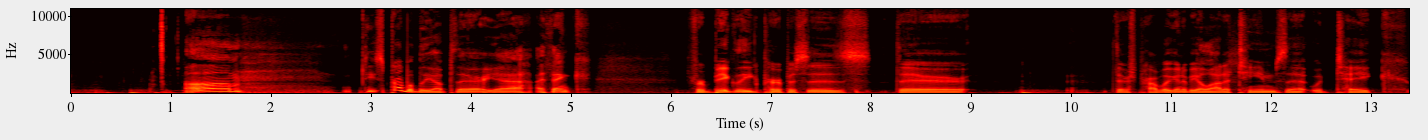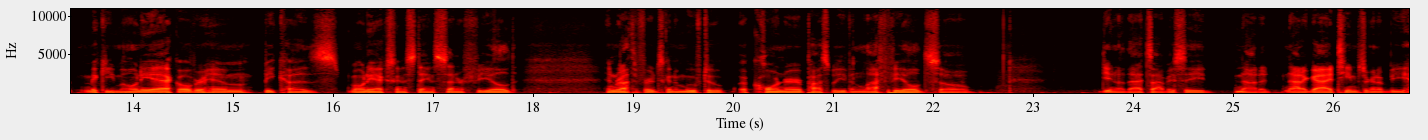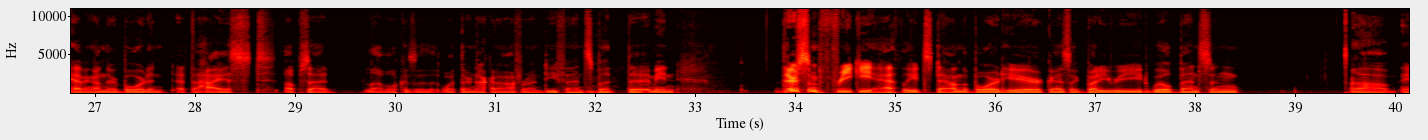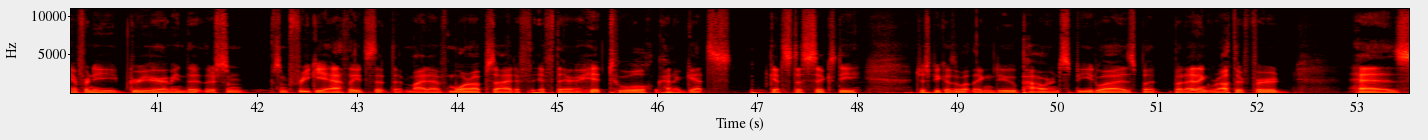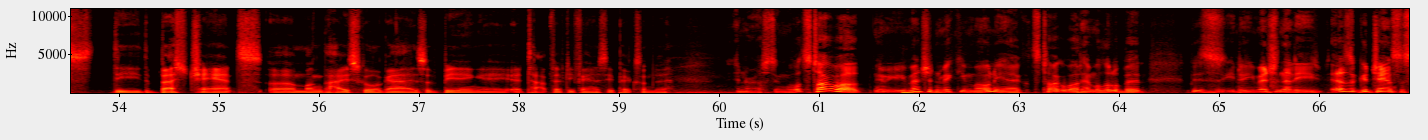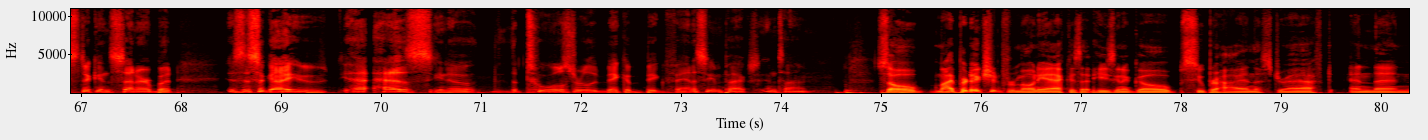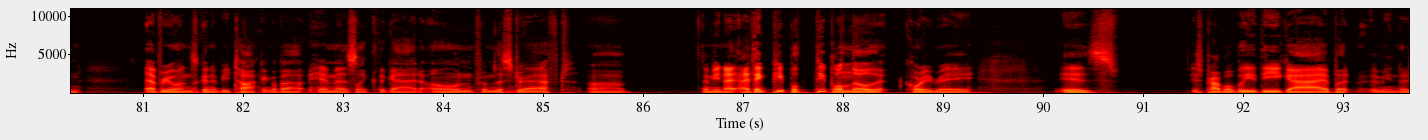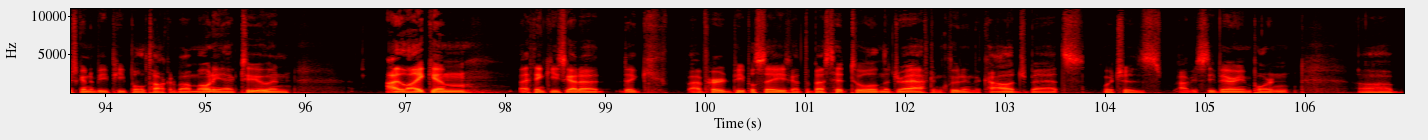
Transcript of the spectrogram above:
Um, he's probably up there. Yeah, I think for big league purposes, there there's probably going to be a lot of teams that would take Mickey Moniak over him because Moniak's going to stay in center field, and Rutherford's going to move to a corner, possibly even left field. So, you know, that's obviously not a not a guy teams are going to be having on their board and at the highest upside level because of what they're not going to offer on defense. Mm-hmm. But I mean, there's some freaky athletes down the board here. Guys like Buddy Reed, Will Benson, uh, Anfernee Grier. I mean, there, there's some some freaky athletes that, that might have more upside if if their hit tool kind of gets gets to 60 just because of what they can do power and speed wise but but I think Rutherford has the the best chance uh, among the high school guys of being a, a top 50 fantasy pick someday Interesting. Well, let's talk about. You mentioned Mickey Moniak. Let's talk about him a little bit. Because you know, you mentioned that he has a good chance to stick in center, but is this a guy who ha- has you know the tools to really make a big fantasy impact in time? So my prediction for Moniak is that he's going to go super high in this draft, and then everyone's going to be talking about him as like the guy to own from this draft. Uh, I mean, I, I think people people know that Corey Ray is is probably the guy, but I mean, there's going to be people talking about Moniak too, and I like him. I think he's got a like. I've heard people say he's got the best hit tool in the draft, including the college bats, which is obviously very important. Uh,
